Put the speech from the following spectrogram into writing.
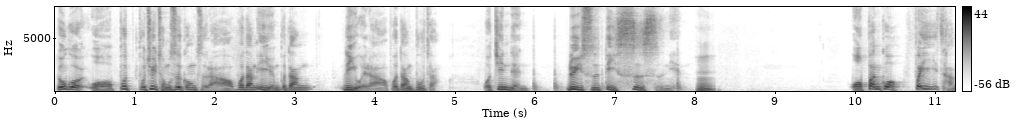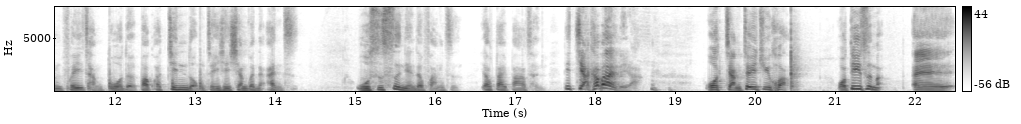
如果我不不去从事公职了啊，不当议员，不当立委了啊，不当部长，我今年律师第四十年。嗯。我办过非常非常多的，包括金融这些相关的案子。五十四年的房子要贷八成，你假开卖的呀？我讲这一句话，我第一次买，诶，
